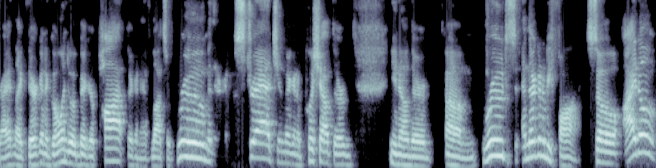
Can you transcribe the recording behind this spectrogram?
right? Like they're going to go into a bigger pot, they're going to have lots of room, and they're going to stretch, and they're going to push out their, you know, their um, roots, and they're going to be fine. So I don't,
